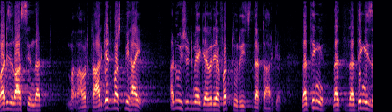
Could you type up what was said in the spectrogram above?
what is lost in that our target must be high and we should make every effort to reach that target nothing nothing is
